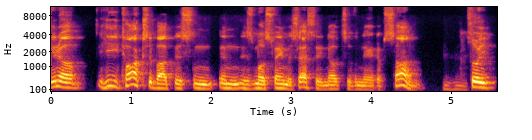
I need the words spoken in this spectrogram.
you know, he talks about this in in his most famous essay, Notes of a Native Son. Mm-hmm. So he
